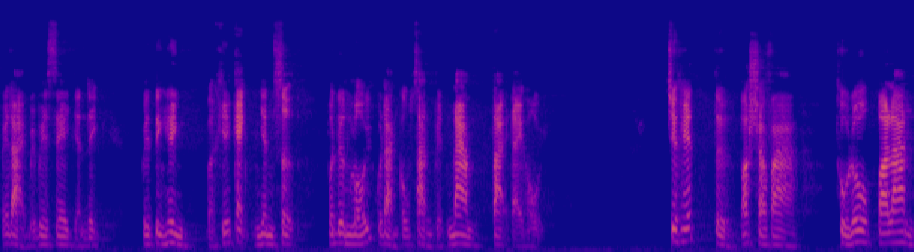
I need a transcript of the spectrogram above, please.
với đài BBC nhận định về tình hình và khía cạnh nhân sự và đường lối của Đảng Cộng sản Việt Nam tại đại hội. Trước hết từ Warsaw, thủ đô Ba Lan,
